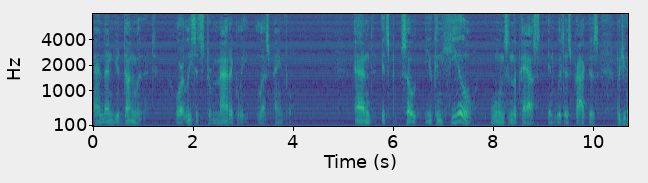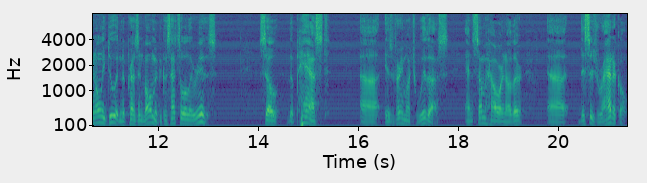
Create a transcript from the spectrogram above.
and then you're done with it or at least it's dramatically less painful. And it's so you can heal wounds in the past in, with this practice, but you can only do it in the present moment because that's all there is. So the past uh, is very much with us, and somehow or another, uh, this is radical.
